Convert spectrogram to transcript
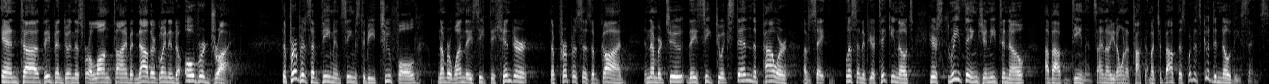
And uh, they've been doing this for a long time, but now they're going into overdrive. The purpose of demons seems to be twofold. Number one, they seek to hinder the purposes of God. And number two, they seek to extend the power of Satan. Listen, if you're taking notes, here's three things you need to know about demons. I know you don't want to talk that much about this, but it's good to know these things.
